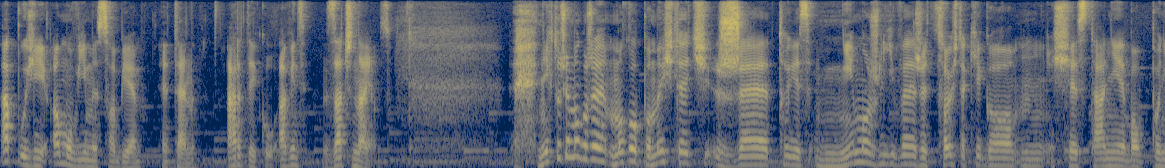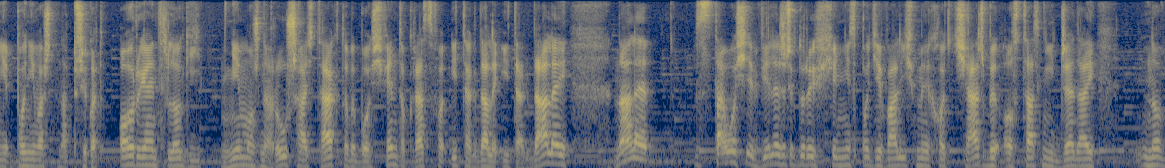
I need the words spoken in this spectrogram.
a później omówimy sobie ten artykuł. A więc zaczynając. Niektórzy może mogą pomyśleć, że to jest niemożliwe, że coś takiego mm, się stanie, bo ponieważ na przykład organ trylogii nie można ruszać, tak, to by było świętokradztwo i tak dalej, i tak dalej. No ale stało się wiele rzeczy, których się nie spodziewaliśmy, chociażby ostatni Jedi, no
